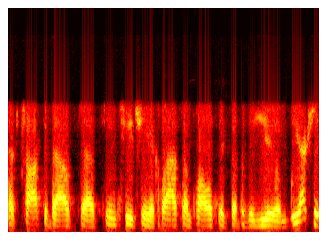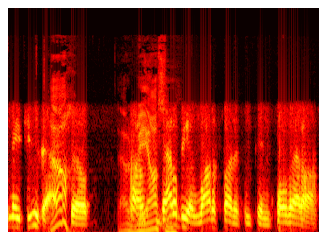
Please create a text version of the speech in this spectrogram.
have talked about uh, team teaching a class on politics up at the U, and we actually may do that. Oh, so that would be um, awesome. That'll be a lot of fun if we can pull that off.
